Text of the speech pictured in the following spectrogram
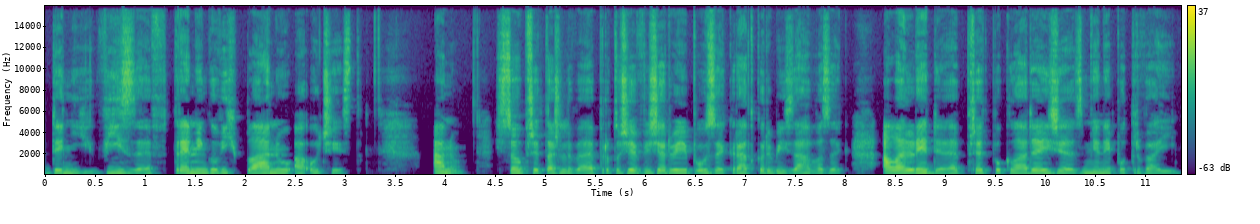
denních výzev, tréninkových plánů a očist. Ano, jsou přitažlivé, protože vyžadují pouze krátkodobý závazek, ale lidé předpokládají, že změny potrvají.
